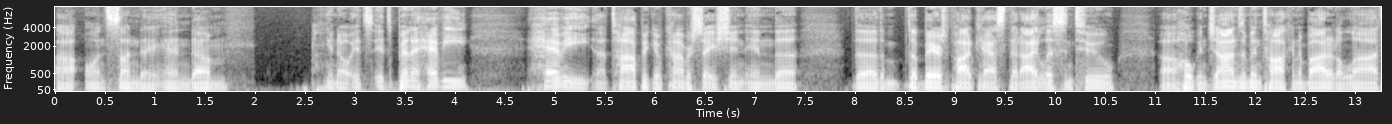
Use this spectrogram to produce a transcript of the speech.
uh, on Sunday. And um, you know, it's it's been a heavy, heavy uh, topic of conversation in the, the the the, Bears podcast that I listen to. Uh, Hoge and Jahns have been talking about it a lot.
